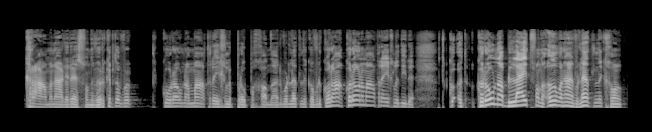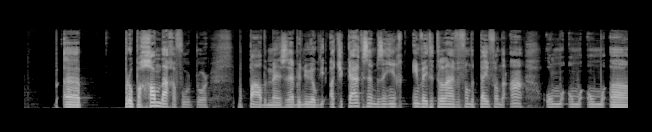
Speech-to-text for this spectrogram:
kramen naar de rest van de wereld. Ik heb het over coronamaatregelen propaganda. Het wordt letterlijk over de cora- coronamaatregelen die de... Het, co- het coronabeleid van de overheid wordt letterlijk gewoon... eh, propaganda gevoerd door bepaalde mensen. Ze hebben nu ook die Atje Kuikens hebben ze in, in weten te lijven van de P van de A. Om, om, om, eh,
